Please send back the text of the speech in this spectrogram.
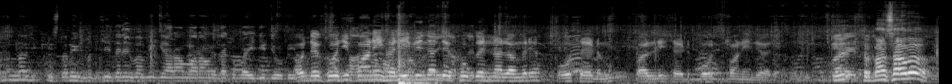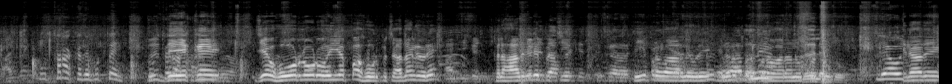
ਉਹਨਾਂ ਦੀ ਕਿਸ ਤਰ੍ਹਾਂ ਬੱਚੀ ਤੇਰੇ ਬਾਬੀ 11 12 ਵਜੇ ਤੱਕ ਬਾਈ ਦੀ ਡਿਊਟੀ ਉਹ ਦੇਖੋ ਜੀ ਪਾਣੀ ਹਲੀ ਵੀ ਨਾ ਦੇਖੋ ਕਿੰਨਾ ਲੰਘ ਰਿਹਾ। ਉਹ ਸਾਈਡ ਨੂੰ ਪਾਲੀ ਸਾਈਡ ਬਹੁਤ ਪਾਣੀ ਜਾ ਰਿਹਾ। ਤੁਸੀਂ ਸਰਪੰਚ ਸਾਹਿਬ ਉੱਥੇ ਰੱਖ ਦੇ ਪੁੱਤੇ ਤੁਸੀਂ ਦੇਖ ਕੇ ਜੇ ਹੋਰ ਲੋੜ ਹੋਈ ਆਪਾਂ ਹੋਰ ਪਹੁੰਚਾ ਦਾਂਗੇ ਉਰੇ। ਫਿਲਹਾਲ ਜਿਹੜੇ 25 30 ਪਰਿਵਾਰ ਨੇ ਉਰੇ ਇਹਨਾਂ ਨੂੰ ਪਰਿਵਾਰਾਂ ਨੂੰ ਲੈ ਦਿਓ। ਲਿਆਓ ਇਹਨਾਂ ਦੇ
